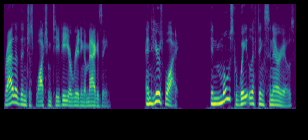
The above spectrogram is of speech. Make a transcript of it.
rather than just watching TV or reading a magazine. And here's why. In most weightlifting scenarios,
